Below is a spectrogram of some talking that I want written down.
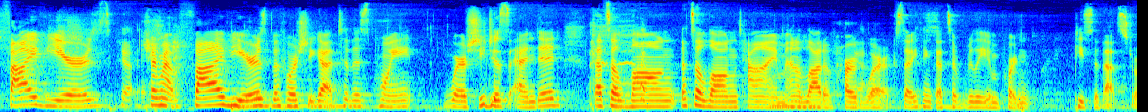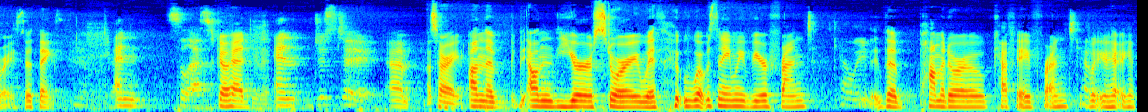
five years, Yeah. talking about five years before she got to this point where she just ended. That's a long. That's a long time and a lot of hard work. So I think that's a really important piece of that story. So thanks. And Celeste, go ahead. And just to, um, sorry, on the on your story with who, what was the name of your friend? Kelly. The Pomodoro Cafe friend. What you're- okay.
